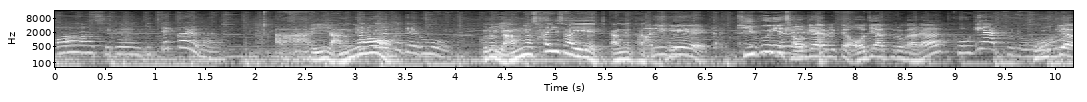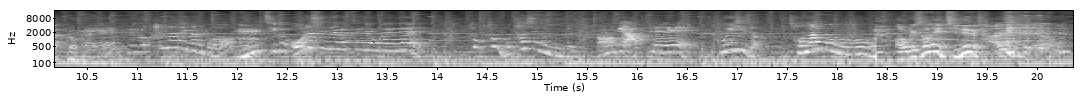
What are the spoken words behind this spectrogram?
와 지금 이 때깔을 봐요. 아, 이 때깔 그대로 그리고 양념 사이사이에 양념 다 아니 이게 기분이 네. 저기압일 때 어디 앞으로 가라? 고기 앞으로 고기 앞으로 가야 네. 그리고 한마디만 더 음? 지금 어르신들 같은 경우에는 톡톡 못 하시는 분들 아. 여기 앞에 보이시죠? 전화번호 아, 우리 선생님 진행을 잘하시는데요.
